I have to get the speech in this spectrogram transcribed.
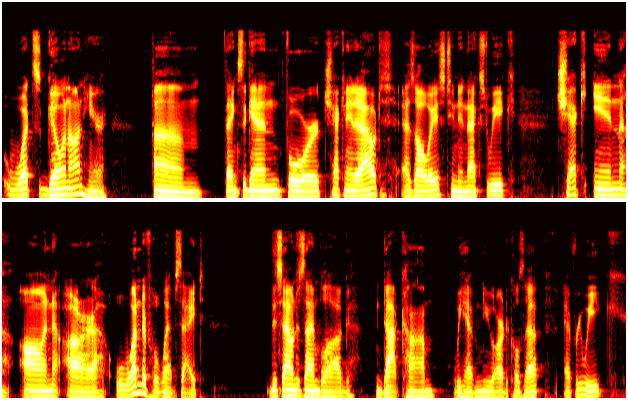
what's going on here. Um, thanks again for checking it out. As always, tune in next week. Check in on our wonderful website, thesounddesignblog.com. We have new articles up every week,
